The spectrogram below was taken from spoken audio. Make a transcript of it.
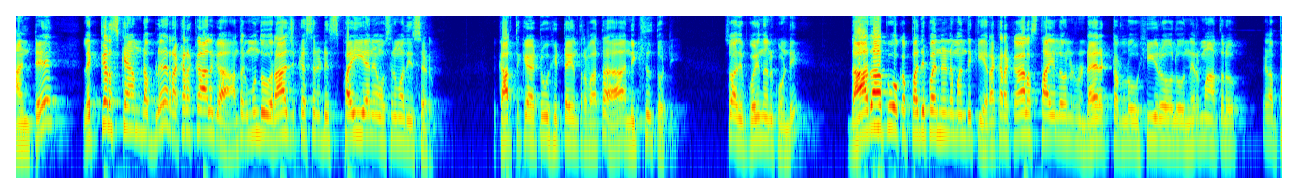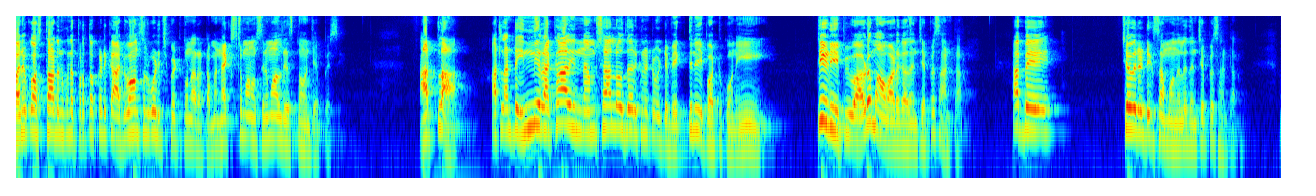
అంటే లెక్కర్ స్కామ్ డబ్బులే రకరకాలుగా అంతకుముందు రాజ్ రెడ్డి స్పై అనే ఒక సినిమా తీశాడు. కార్తికేయ టూ హిట్ అయిన తర్వాత నిఖిల్ తోటి. సో అది పోయిందనుకోండి. దాదాపు ఒక పది పన్నెండు మందికి రకరకాల స్థాయిలో ఉన్నటువంటి డైరెక్టర్లు హీరోలు నిర్మాతలు ఇలా పనికి ప్రతి ఒక్కడికి అడ్వాన్సులు కూడా ఇచ్చి పెట్టుకున్నారట. నెక్స్ట్ మనం సినిమాలు తీస్తామని చెప్పేసి. అట్లా అట్లా అంటే ఇన్ని రకాల ఇన్ని అంశాల్లో దొరికినటువంటి వ్యక్తిని పట్టుకొని టీడీపీ వాడు మావాడు కాదని చెప్పేసి అంటారు. అబ్బే చెవిరెడ్డికి సంబంధం లేదని చెప్పేసి అంటారు.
